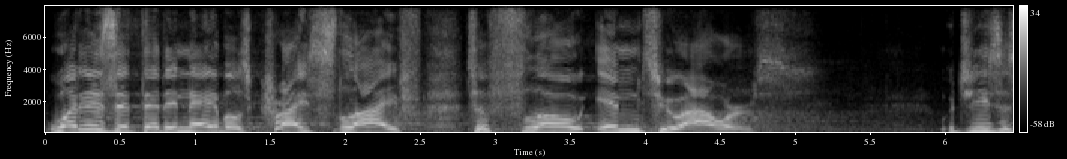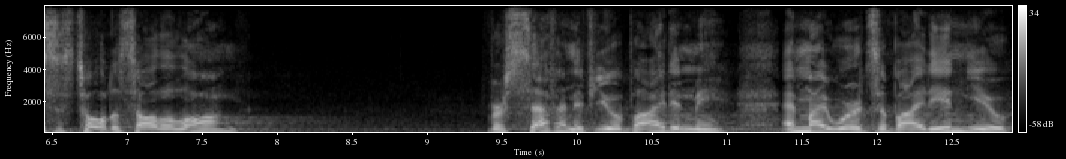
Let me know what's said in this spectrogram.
What is it that enables Christ's life to flow into ours? Well, Jesus has told us all along. Verse 7 If you abide in me and my words abide in you,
